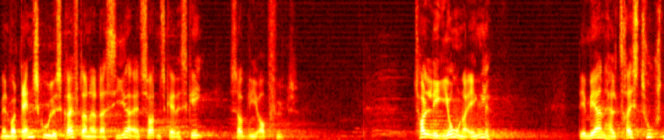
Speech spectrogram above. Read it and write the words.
Men hvordan skulle skrifterne, der siger, at sådan skal det ske, så blive opfyldt? 12 legioner engle, det er mere end 50.000.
